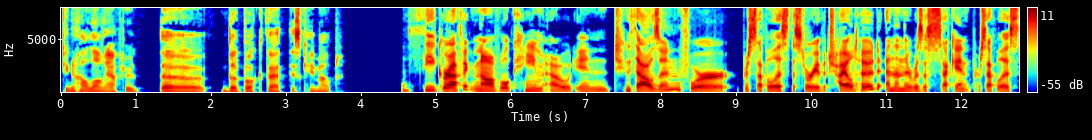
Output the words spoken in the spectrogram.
Do you know how long after the the book that this came out? The graphic novel came out in 2000 for Persepolis, The Story of a Childhood. And then there was a second Persepolis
